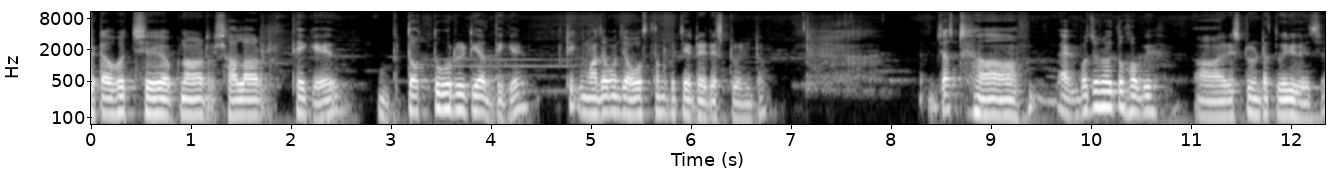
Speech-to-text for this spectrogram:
এটা হচ্ছে আপনার সালার থেকে দত্তবরুটিয়ার দিকে ঠিক মাঝামাঝি অবস্থান করছে এটা রেস্টুরেন্টটা জাস্ট এক বছর হয়তো হবে রেস্টুরেন্টটা তৈরি হয়েছে।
